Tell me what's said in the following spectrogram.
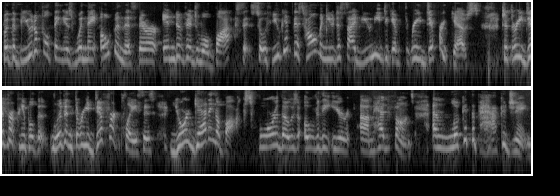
But the beautiful thing is when they open this, there are individual boxes. So if you get this home and you decide you need to give three different gifts to three different people that live in three different places, you're getting a box for those over the ear um, headphones. And look at the packaging.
